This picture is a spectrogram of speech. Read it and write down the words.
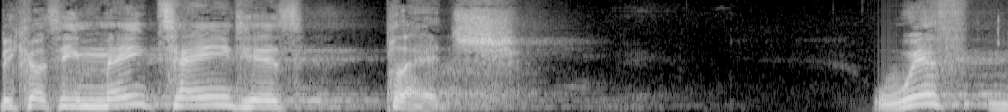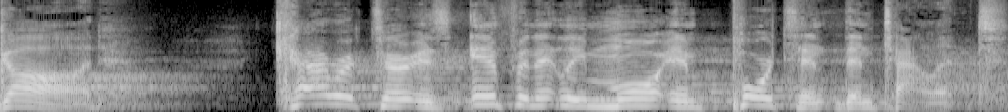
because he maintained his pledge, with God, character is infinitely more important than talent.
